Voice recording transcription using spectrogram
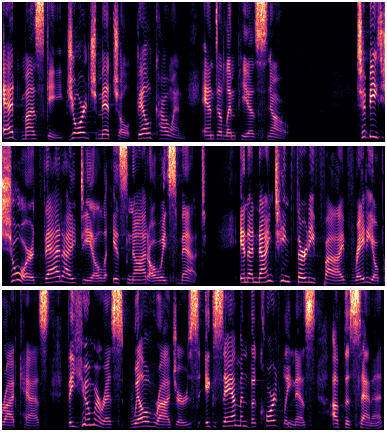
Ed Muskie, George Mitchell, Bill Cohen, and Olympia Snowe. To be sure, that ideal is not always met. In a 1935 radio broadcast, the humorist Will Rogers examined the courtliness of the Senate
